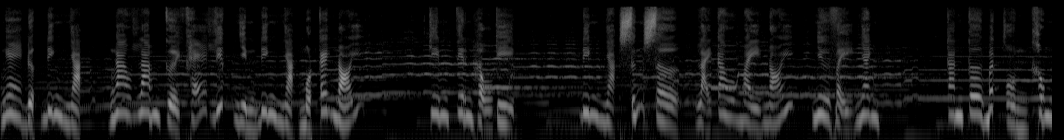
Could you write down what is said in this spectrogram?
Nghe được đinh nhạc, Ngao Lam cười khẽ liếc nhìn Đinh Nhạc một cách nói. Kim tiên hậu kỳ. Đinh Nhạc xứng sờ, Lại cao mày nói, Như vậy nhanh. Căn cơ bất ổn không?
